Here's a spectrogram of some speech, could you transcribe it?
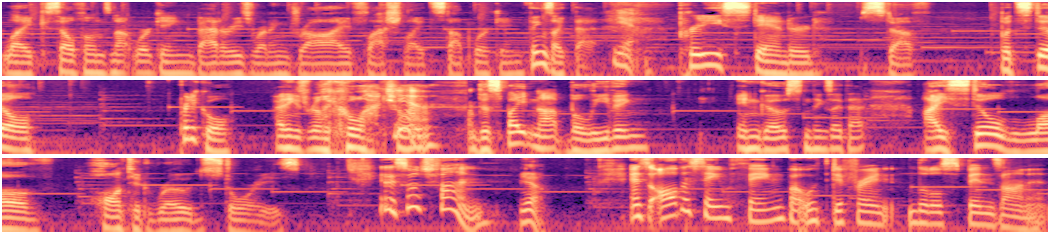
like cell phones not working, batteries running dry, flashlights stop working, things like that Yeah. pretty standard stuff, but still pretty cool. I think it's really cool actually. Yeah. Despite not believing in ghosts and things like that, I still love haunted road stories. Yeah, they're so much fun. Yeah. And it's all the same thing, but with different little spins on it.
